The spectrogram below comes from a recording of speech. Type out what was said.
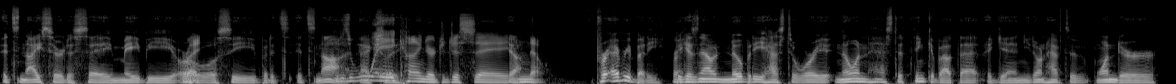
it's nicer to say maybe or Right. we'll see, but it's it's not it is way kinder to just say Yeah. no. for everybody Right. because now nobody has to worry no one has to think about that again. You don't have to wonder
